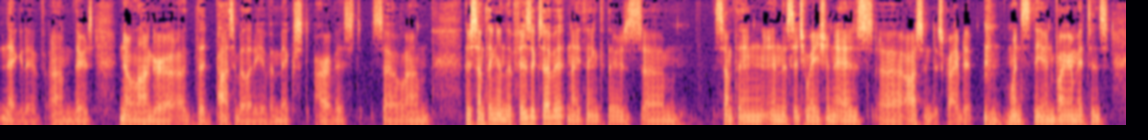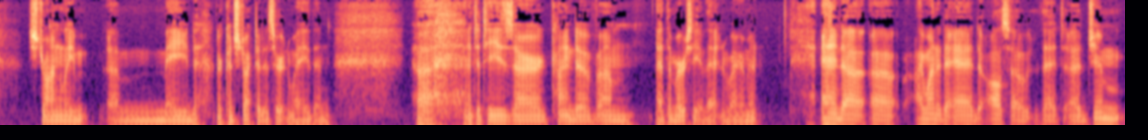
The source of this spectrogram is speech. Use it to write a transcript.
negative. Um, there's no longer a, the possibility of a mixed harvest. So um, there's something in the physics of it, and I think there's um, something in the situation as uh, Austin described it. Once the environment is strongly um, made or constructed a certain way, then uh, entities are kind of um, at the mercy of that environment. And uh, uh, I wanted to add also that uh, Jim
